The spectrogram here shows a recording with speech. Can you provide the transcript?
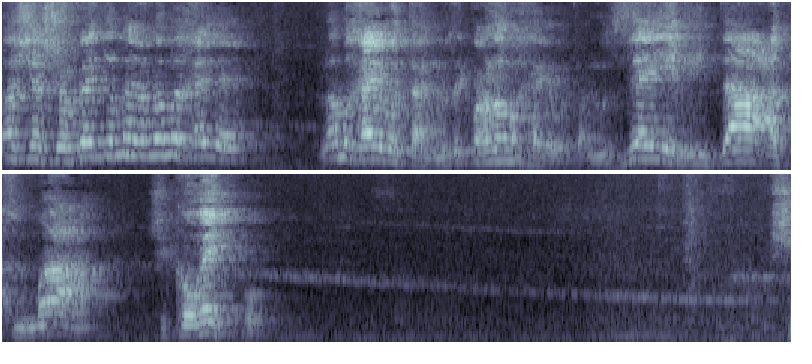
מה שהשופט אומר לא מחייב. לא מחייב אותנו, זה כבר לא מחייב אותנו. זה ירידה עצומה שקורית פה. ש,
